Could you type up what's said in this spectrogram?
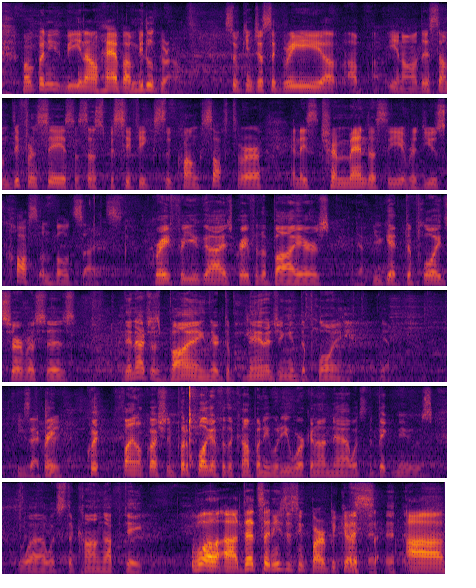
companies, we now have a middle ground. So we can just agree, uh, uh, you know, there's some differences or some specifics to Kong software, and it's tremendously reduced costs on both sides. Great for you guys, great for the buyers. Yeah. You get deployed services. They're not just buying, they're managing and deploying. Yeah, exactly. Great. Quick final question, put a plug in for the company. What are you working on now? What's the big news? Uh, what's the Kong update? Well, uh, that's an interesting part because uh,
